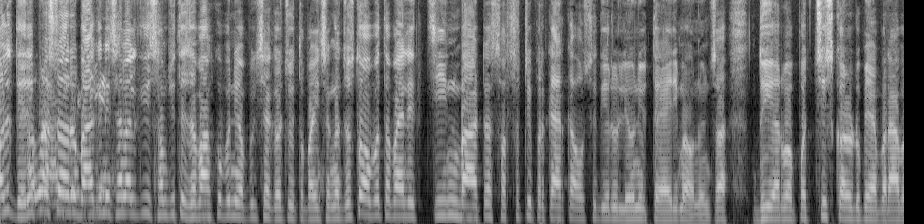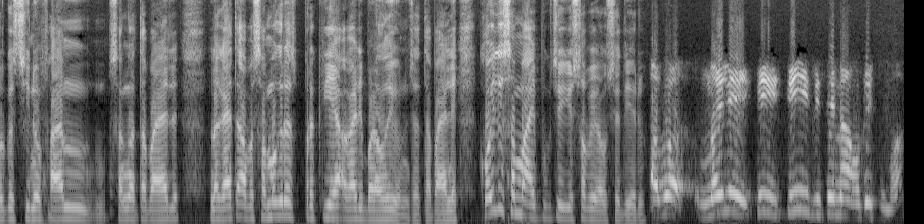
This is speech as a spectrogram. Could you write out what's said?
अलिक धेरै प्रश्नहरू बाँकी नै छन्। अलिकति संक्षिप्त जवाफको पनि अपेक्षा गर्छु तपाईँसँग। जस्तो अब तपाईँले चीनबाट सडसठी प्रकारका औषधिहरू ल्याउने तयारीमा हुनुहुन्छ। दुई अर्ब पच्चिस करोड रुपियाँ बराबरको सिनोफार्मसँग तपाईँले लगायत अब समग्र प्रक्रिया अगाडि बढाउँदै हुनुहुन्छ तपाईँले। कहिलेसम्म आइपुग्छ यो सबै औषधिहरू? अब मैले त्यही त्यही विषयमा आउँदैछु म।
